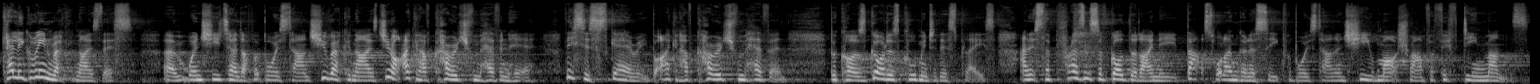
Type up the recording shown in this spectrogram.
Kelly Green recognized this um, when she turned up at Boys Town. She recognized, you know, I can have courage from heaven here. This is scary, but I can have courage from heaven because God has called me to this place. And it's the presence of God that I need. That's what I'm going to seek for Boys Town. And she marched around for 15 months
